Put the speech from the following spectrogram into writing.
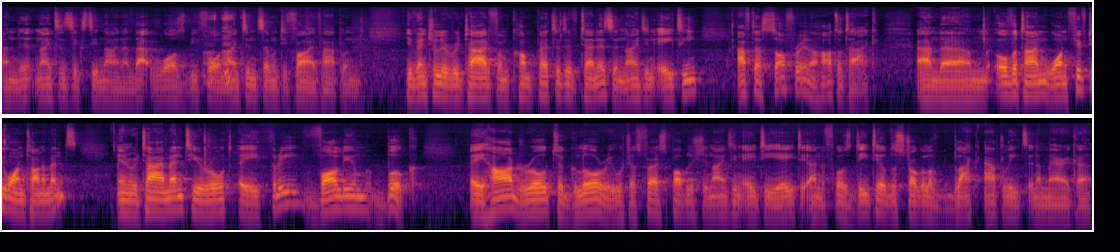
and 1969, and that was before 1975 happened. He eventually retired from competitive tennis in 1980 after suffering a heart attack, and um, over time won 51 tournaments. In retirement, he wrote a three-volume book, A Hard Road to Glory, which was first published in 1988, and of course detailed the struggle of black athletes in America.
